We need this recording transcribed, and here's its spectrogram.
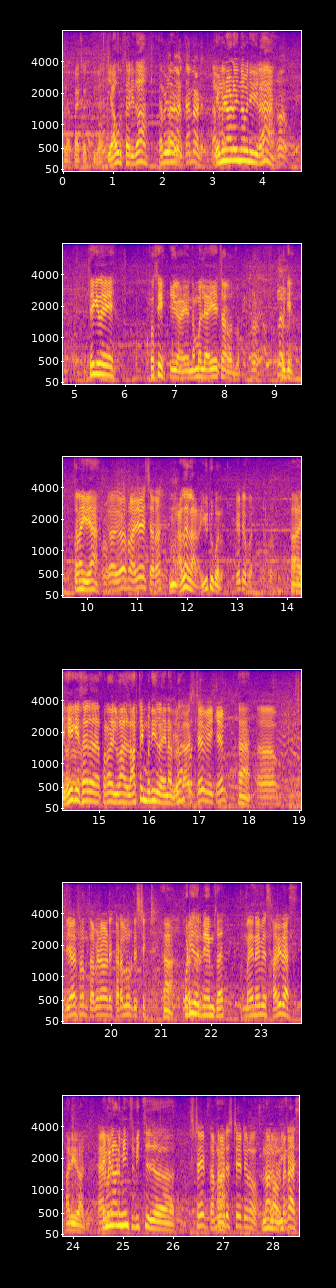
ಎಲ್ಲ ಪ್ಯಾಕ್ ಆಗ್ತಿದೆ ಯಾವ್ರು ಸರ್ ಇದು? ತಮಿಳ್ನಾಡು. ತಮಿಳ್ನಾಡು. ತಮಿಳ್ನಾಡಿಂದ ಬಂದಿದ್ದೀರಾ? ಹೇಗಿದೆ ಸೊಸಿ? ಈಗ ನಮ್ಮಲ್ಲಿ ಐ ಎಚ್ ಆರ್ ಅದು. ಓಕೆ ಚೆನ್ನಾಗಿದೆಯಾ? ಎಚ್ ಆರ್ ಹ್ಞೂ ಅಲ್ಲ ಯೂಟ್ಯೂಬರ್ ಯೂಟ್ಯೂಬರ್ ಹೇಗೆ ಸರ್ ಪರವಾಗಿಲ್ವಾ ಲಾಸ್ಟ್ ಟೈಮ್ ಬಂದಿದ್ರಾ ಏನಾದರೂ ಲಾಸ್ಟ್ ಟೈಮ್ ವಿ ಕೇಮ್ ಹಾಂ we are from Tamil Nadu Cuddalore district ಹಾಂ what is your name sir my name is Haridas Hariraj Tamil Nadu means which state Tamil Nadu state you know No, no, we- Madras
